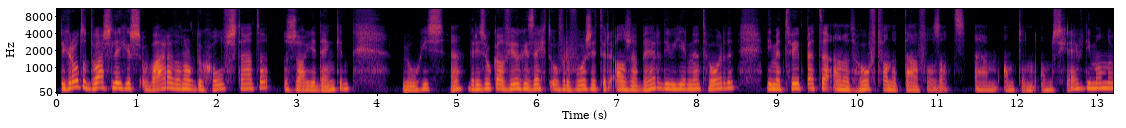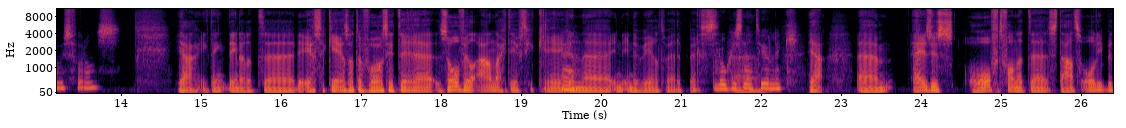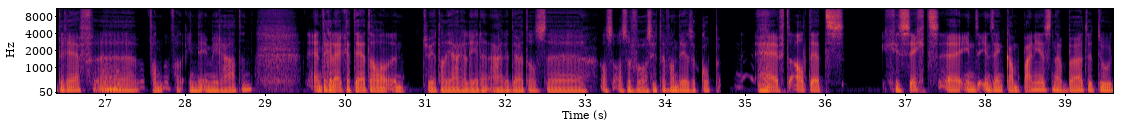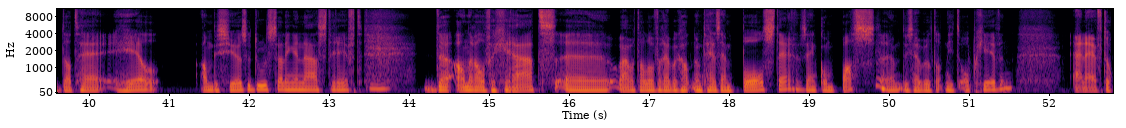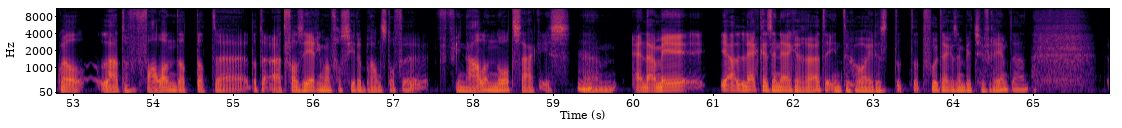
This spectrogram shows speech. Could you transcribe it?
De grote dwarsliggers waren dan ook de golfstaten, zou je denken. Logisch. Hè? Er is ook al veel gezegd over voorzitter Al-Jaber, die we hier net hoorden, die met twee petten aan het hoofd van de tafel zat. Um, Anton, omschrijf die man nog eens voor ons. Ja, ik denk, denk dat het uh, de eerste keer is dat de voorzitter uh, zoveel aandacht heeft gekregen ja. uh, in, in de wereldwijde pers. Logisch natuurlijk. Ja, um, hij is dus hoofd van het staatsoliebedrijf -huh. van, van, in de Emiraten. En tegelijkertijd al een tweetal jaar geleden aangeduid als als, als de voorzitter van deze kop. Hij heeft altijd gezegd in, in zijn campagnes naar buiten toe dat hij heel ambitieuze doelstellingen nastreeft. Mm de anderhalve graad, uh, waar we het al over hebben gehad, noemt hij zijn poolster, zijn kompas. Uh, dus hij wil dat niet opgeven. En hij heeft ook wel laten vallen dat, dat, uh, dat de uitfasering van fossiele brandstoffen finale noodzaak is. Mm. Um, en daarmee ja, lijkt hij zijn eigen ruiten in te gooien. Dus dat, dat voelt ergens een beetje vreemd aan.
